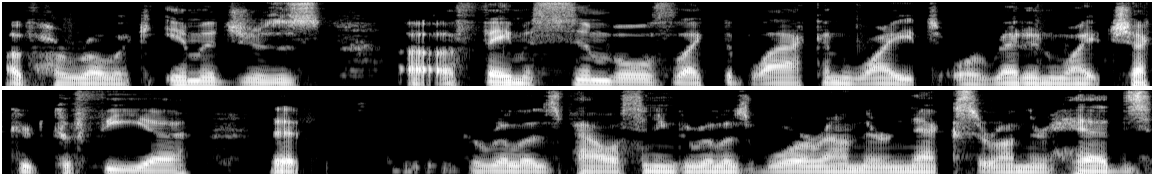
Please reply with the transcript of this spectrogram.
of heroic images, uh, of famous symbols like the black and white or red and white checkered keffiyeh that guerrillas, Palestinian guerrillas, wore around their necks or on their heads.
